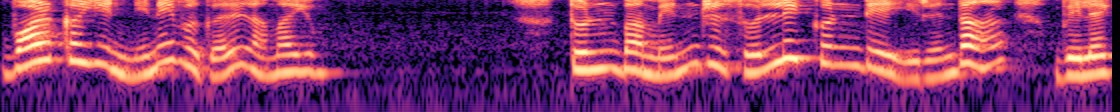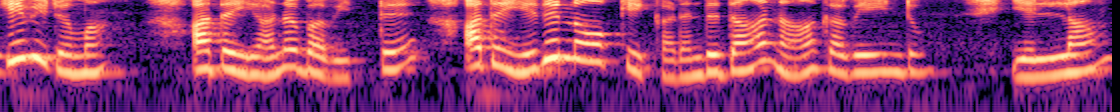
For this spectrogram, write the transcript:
வாழ்க்கையின் நினைவுகள் அமையும். துன்பம் என்று சொல்லிக்கொண்டே இருந்தால் விலகிவிடுமா? அதை அனுபவித்து அதை எதிர்நோக்கி கடந்துதான் ஆக வேண்டும். எல்லாம்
